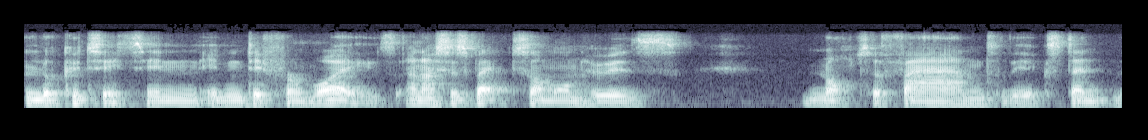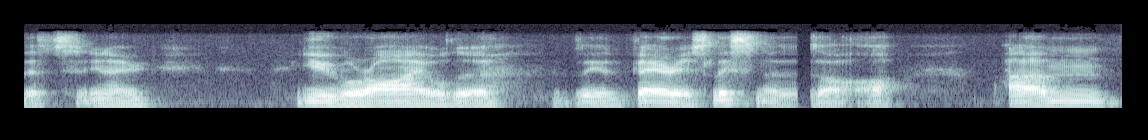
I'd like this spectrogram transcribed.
look at it in in different ways. And I suspect someone who is not a fan to the extent that you know you or I or the the various listeners are. Um,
